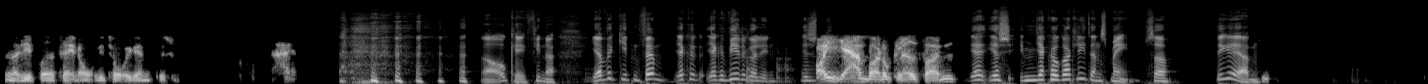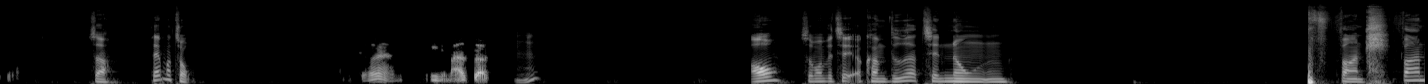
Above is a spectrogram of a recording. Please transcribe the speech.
Nu har jeg lige prøvet at tage en ordentlig tår igen. Det, sy- Nå, okay, fint nok. Jeg vil give den 5. Jeg kan, jeg kan virkelig godt lide den. Jeg, synes, Åh ja, hvor er du glad for den. jeg, jeg, jamen, jeg kan jo godt lide den smag, så det giver jeg den. Så, 5 og 2. Det var egentlig meget flot. Mm. Og så må vi til at komme videre til nogle fun, fun,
